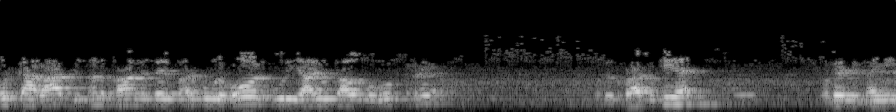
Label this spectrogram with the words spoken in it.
उसका राज्य धन धान से भरपूर हो पूरी आयु का उपभोग करे। तो बड़ा सुखी है। तो लेकिन नहीं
